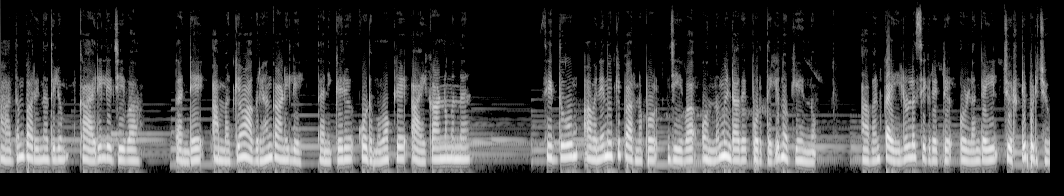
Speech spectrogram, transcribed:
ആദം പറയുന്നതിലും കാര്യമില്ല ജീവ? തന്റെ അമ്മയ്ക്കും ആഗ്രഹം കാണില്ലേ? തനിക്കൊരു കുടുംബമൊക്കെ ആയി കാണണമെന്ന്. സിദ്ധുവും അവനെ നോക്കി പറഞ്ഞപ്പോൾ ജീവ ഒന്നും മിണ്ടാതെ പുറത്തേക്ക് നോക്കി നിന്നു. അവൻ കയ്യിലുള്ള സിഗരറ്റ് ഉള്ളം കൈയിൽ ചുരുട്ടി പിടിച്ചു.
